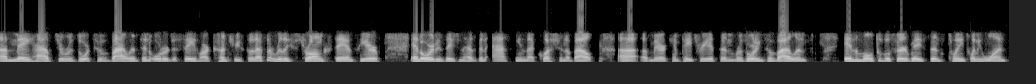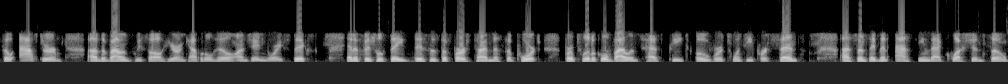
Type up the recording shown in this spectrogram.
uh, may have to resort to violence in order to save our country. So that's a really strong stance here. The organization has been asking that question about uh, American patriots and resorting to violence in multiple surveys since 2021. So after uh, the violence we saw here on Capitol Hill on January 6th, and officials say this is the first time that support for political violence has peaked over 20 percent uh, since they've been asking that question. So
